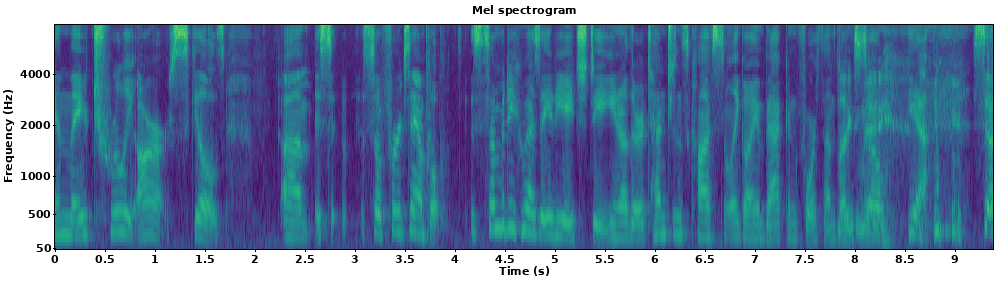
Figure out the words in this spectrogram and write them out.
and they truly are skills. Um, so, for example, somebody who has ADHD, you know, their attention's constantly going back and forth on Like things. So, me. yeah. So,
